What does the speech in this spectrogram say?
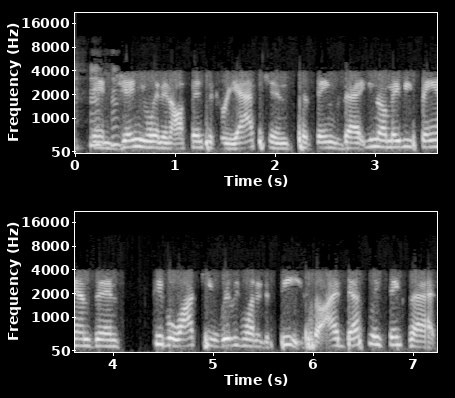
and genuine and authentic reactions to things that you know maybe fans and people watching really wanted to see. So I definitely think that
